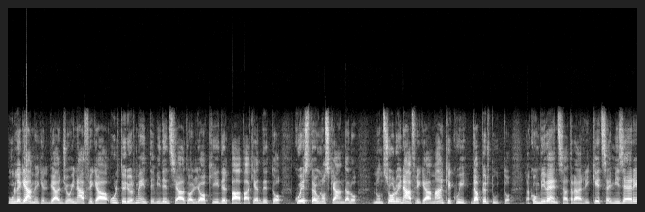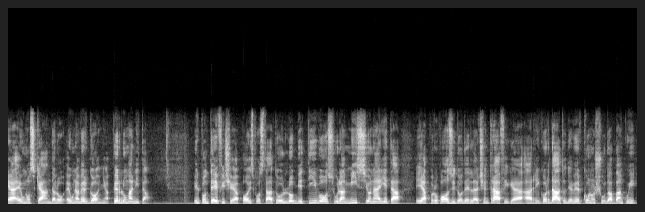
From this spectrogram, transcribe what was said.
un legame che il viaggio in Africa ha ulteriormente evidenziato agli occhi del Papa che ha detto questo è uno scandalo non solo in Africa ma anche qui, dappertutto. La convivenza tra ricchezza e miseria è uno scandalo, è una vergogna per l'umanità. Il pontefice ha poi spostato l'obiettivo sulla missionarietà e a proposito del Centrafrica ha ricordato di aver conosciuto a Banqui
